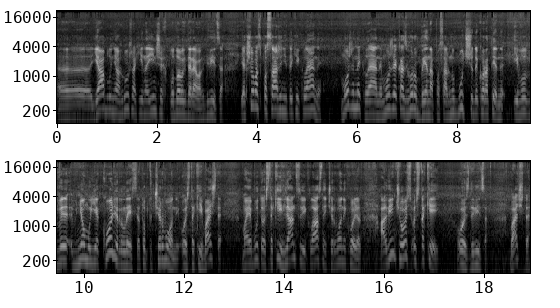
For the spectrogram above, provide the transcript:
е, яблунях, грушах і на інших плодових деревах. Дивіться, якщо у вас посаджені такі клени, може не клени, може якась горобина посаджена, ну будь-що декоративне, і ви, в ньому є колір листя, тобто червоний, ось такий, бачите? Має бути ось такий глянцевий, класний червоний колір. А він чогось ось такий. Ось, дивіться, бачите?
